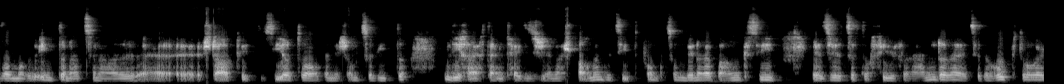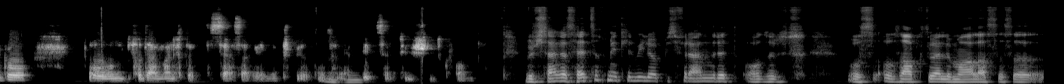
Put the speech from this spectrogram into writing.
wo man international äh, stark kritisiert worden ist und so weiter. Und ich habe gedacht, hey, das ist ein spannender Zeitpunkt, um bei einer Bank zu sein. Jetzt wird sich doch viel verändern, jetzt wird der Ruck durchgehen. Und von dem habe ich dort sehr, sehr wenig gespürt und mhm. ein bisschen enttäuschend gefunden. Würdest du sagen, es hat sich mittlerweile etwas verändert oder aus, aus aktuellem Anlass? Also,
